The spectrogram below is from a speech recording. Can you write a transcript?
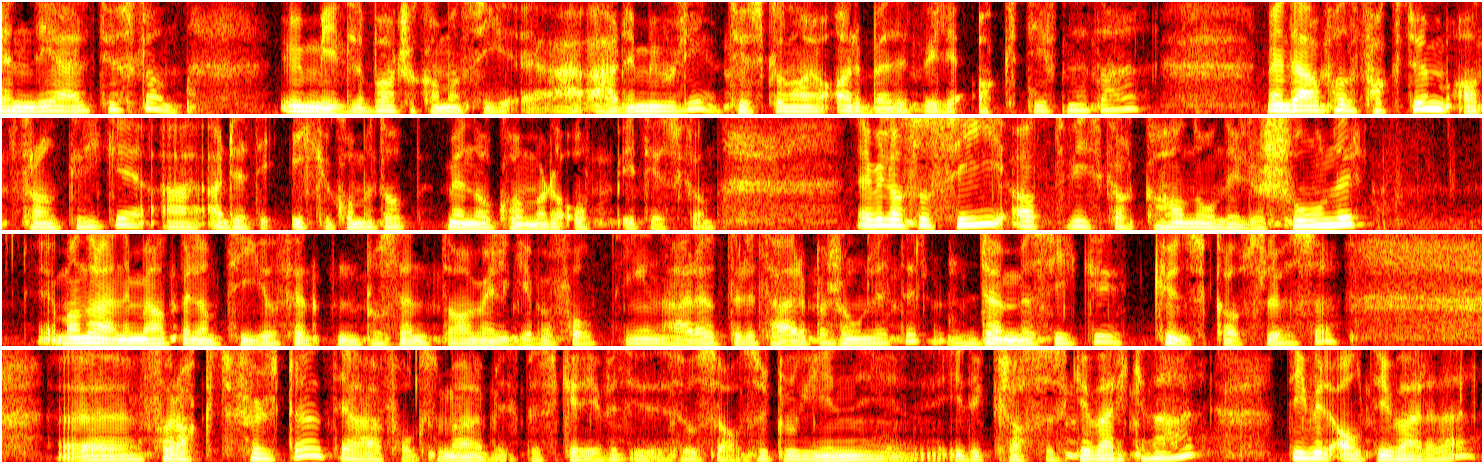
enn de er i Tyskland. Umiddelbart så kan man si er det mulig? Tyskland har jo arbeidet veldig aktivt med dette her. Men det er iallfall faktum at Frankrike er, er dette ikke kommet opp, men nå kommer det opp i Tyskland. Jeg vil altså si at vi skal ikke ha noen illusjoner. Man regner med at mellom 10 og 15% av velgerbefolkningen er autoritære personligheter. Dømmesyke, kunnskapsløse, eh, foraktfulte. Det er folk som er blitt beskrevet i sosialpsykologien i de klassiske verkene her. De vil alltid være der.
